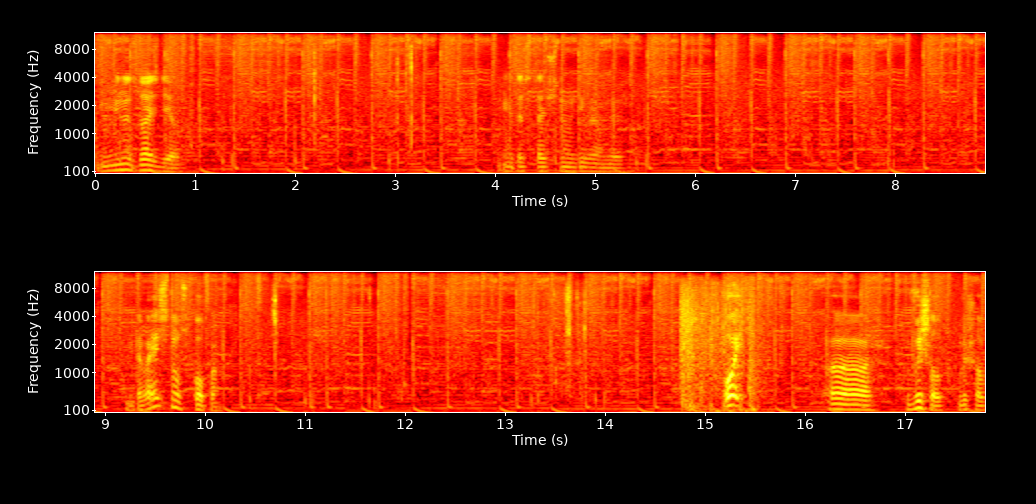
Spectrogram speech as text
Ну, минус два сделал. Я достаточно удивлен даже. Давай с ноускопа. Ой! Э, вышел, вышел.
